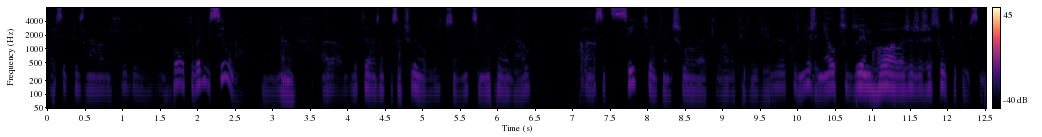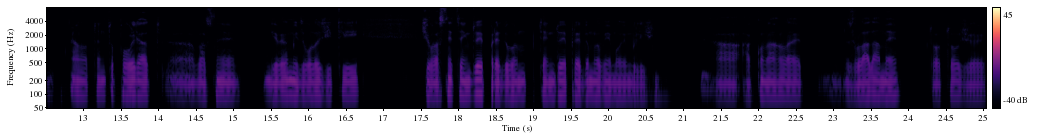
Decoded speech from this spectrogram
aj si priznávali chyby. A, no, bolo to veľmi silné pre mňa. Ano. A doteraz ako sa čudil, lebo nič som, nič som nepovedal ale asi cítil ten človek, alebo tí ľudia, že akože nie, že neodsudzujem ho, ale že, že, že súcitím s ním. Áno, tento pohľad vlastne je veľmi dôležitý, že vlastne ten, kto je predo, ten, kto je predo mnou, je môjim blížnym. A ako náhle zvládame toto, že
